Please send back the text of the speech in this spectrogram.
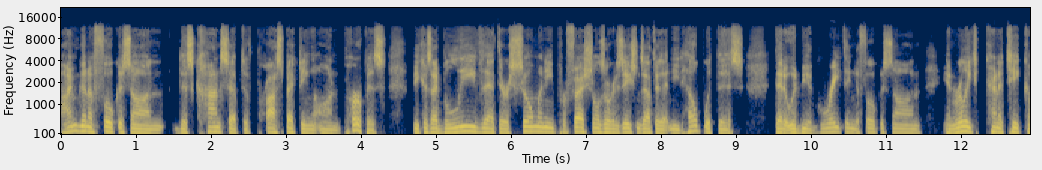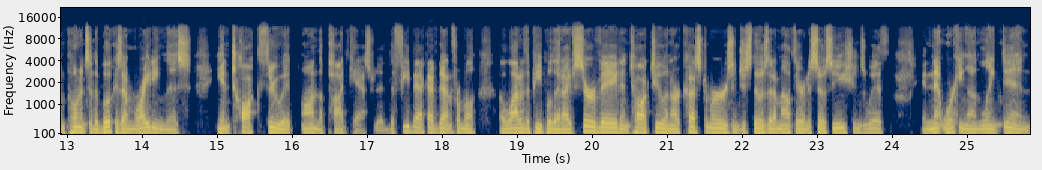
I'm going to focus on this concept of prospecting on purpose because I believe that there are so many professionals, organizations out there that need help with this that it would be a great thing to focus on and really kind of take components of the book as I'm writing this and talk through it on the podcast. The feedback I've gotten from a, a lot of the people that I've surveyed and talked to and our customers and just those that I'm out there in associations with and networking on LinkedIn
